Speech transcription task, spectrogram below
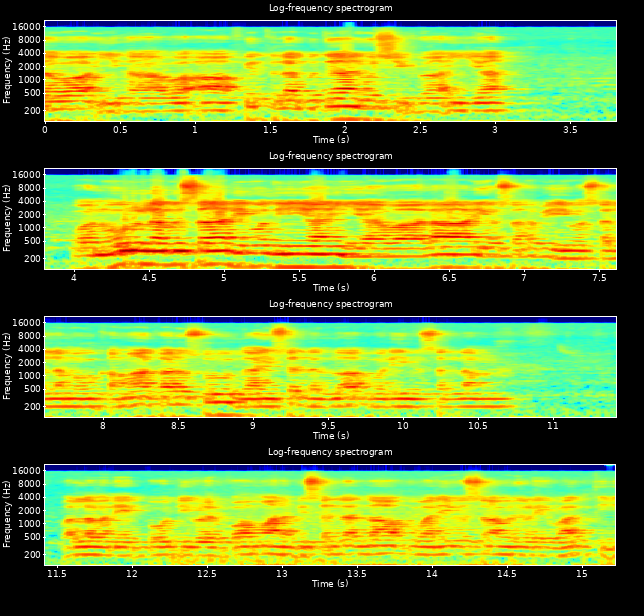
دوائها وآفة الأبدان وشفائها ونور الأبصار وضيائها وعلى آله وصحبه وسلم وكما قال رسول الله صلى الله عليه وسلم வல்லவனை போட்டி வளர்ப்போமா நபி ஸல்லல்லாஹு அலைஹி வஸல்லம் அவர்களை வாழ்த்தி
